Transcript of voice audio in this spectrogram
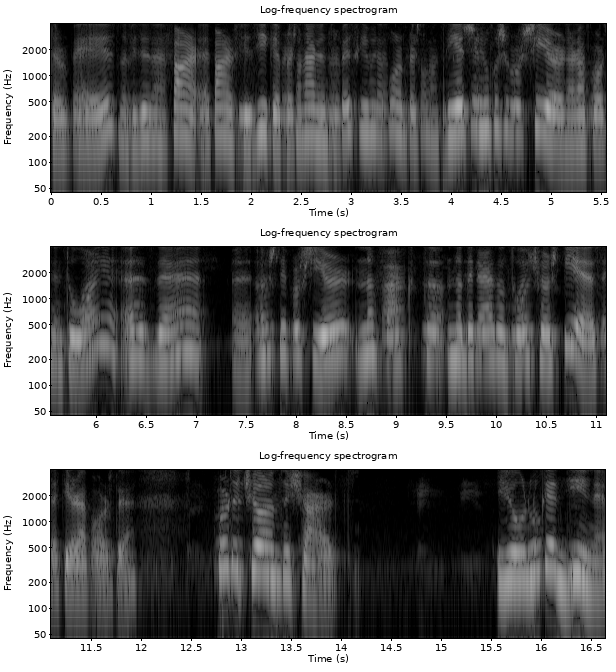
Tërpezë, në vizitën e farë, e parë fizike, personale në Tërpezë, kemi takuar në personat. Gjë që nuk është përfshirë në raportin tuaj, dhe është i përfshirë në fakt në deklaratën tuaj që është pjesë e këtij raporti. Për të qenë të qartë, ju nuk e dini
